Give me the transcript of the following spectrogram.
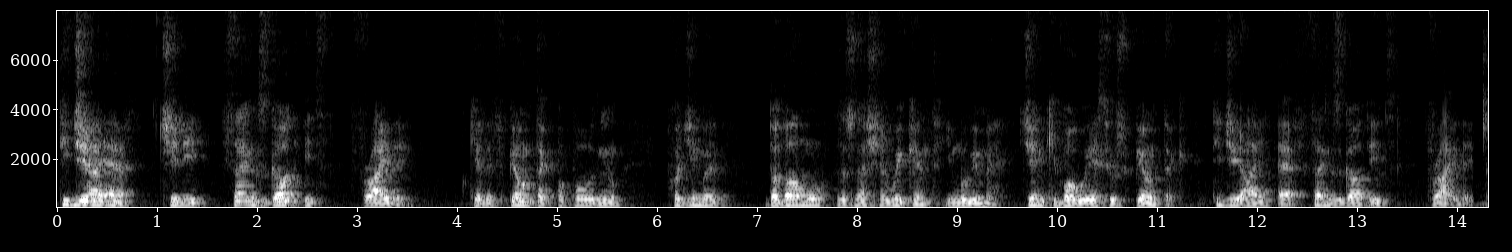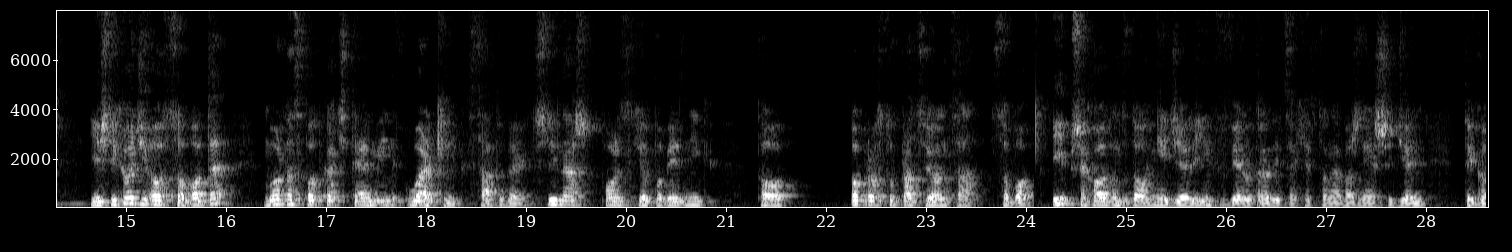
TGIF, czyli Thanks God It's Friday. Kiedy w piątek po południu wchodzimy do domu, zaczyna się weekend i mówimy dzięki Bogu jest już piątek. TGIF, Thanks God It's Friday. Jeśli chodzi o sobotę, można spotkać termin Working Saturday, czyli nasz polski odpowiednik to po prostu pracująca sobota. I przechodząc do niedzieli, w wielu tradycjach jest to najważniejszy dzień tygodnia.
